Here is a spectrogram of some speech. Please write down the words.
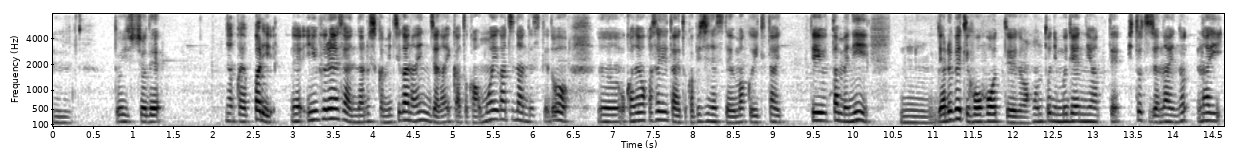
うん、と一緒でなんかやっぱりねインフルエンサーになるしか道がないんじゃないかとか思いがちなんですけど、うん、お金を稼ぎたいとかビジネスでうまくいきたいっていうために、うん、やるべき方法っていうのは本当に無限にあって一つじゃないのない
